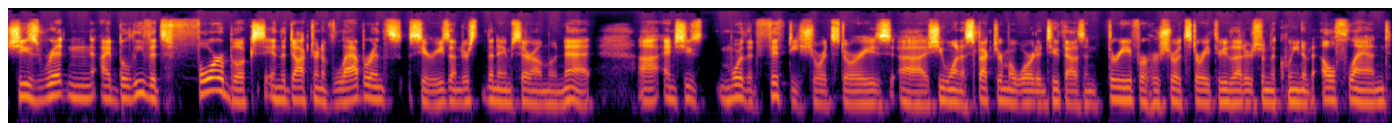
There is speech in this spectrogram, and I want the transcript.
She's written, I believe it's four books in the Doctrine of Labyrinths series under the name Sarah Monette, uh, and she's more than 50 short stories. Uh, she won a Spectrum Award in 2003 for her short story Three Letters from the Queen of Elfland.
